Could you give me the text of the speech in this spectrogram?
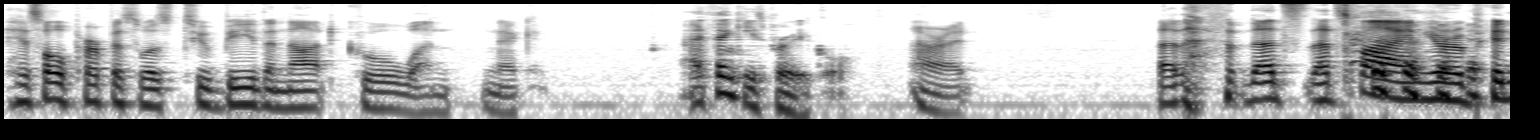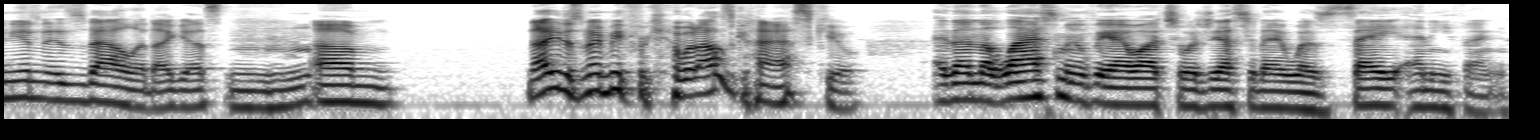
his whole purpose was to be the not cool one, Nick. I think he's pretty cool. All right. That, that's that's fine. Your opinion is valid, I guess. hmm Um, now you just made me forget what I was gonna ask you. And then the last movie I watched was yesterday was Say Anything,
